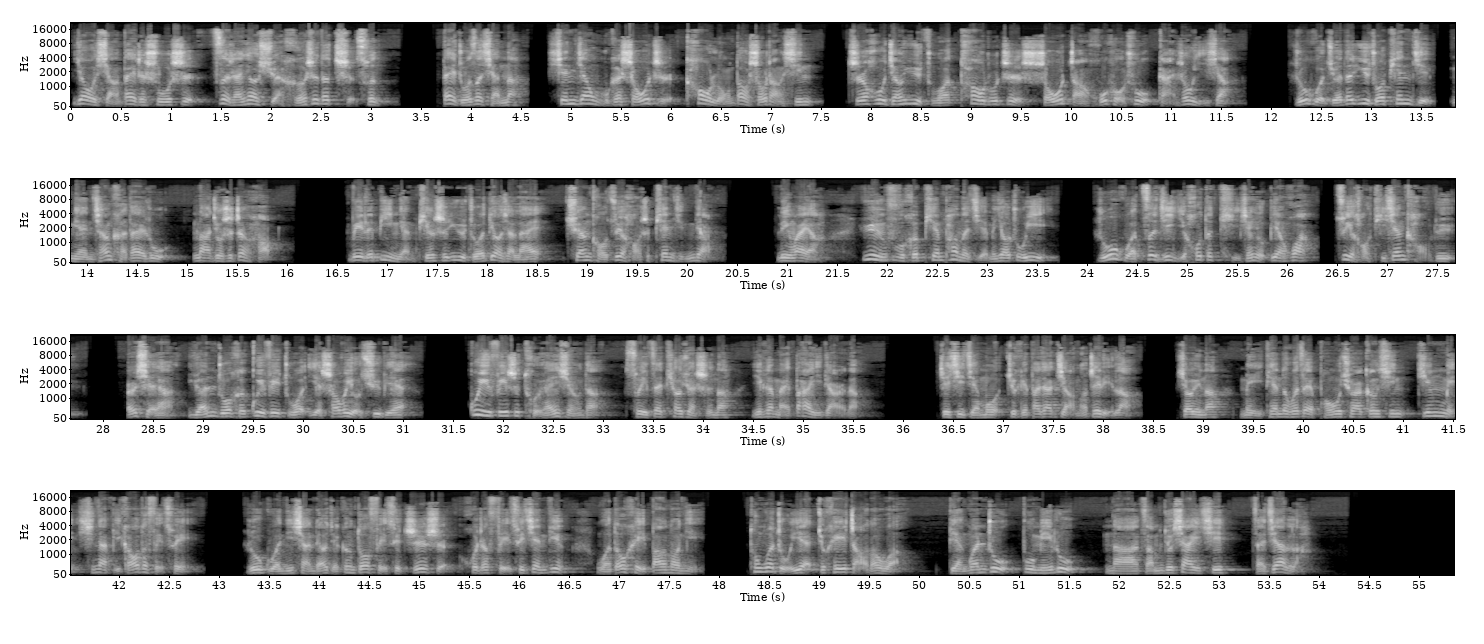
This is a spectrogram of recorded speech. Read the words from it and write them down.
要想戴着舒适，自然要选合适的尺寸。戴镯子前呢，先将五个手指靠拢到手掌心，之后将玉镯套入至手掌虎口处，感受一下。如果觉得玉镯偏紧，勉强可带入，那就是正好。为了避免平时玉镯掉下来，圈口最好是偏紧点儿。另外呀，孕妇和偏胖的姐妹要注意，如果自己以后的体型有变化，最好提前考虑。而且呀，圆镯和贵妃镯也稍微有区别，贵妃是椭圆形的，所以在挑选时呢，应该买大一点的。这期节目就给大家讲到这里了。小雨呢，每天都会在朋友圈更新精美、性价比高的翡翠。如果你想了解更多翡翠知识或者翡翠鉴定，我都可以帮到你。通过主页就可以找到我，点关注不迷路。那咱们就下一期再见了。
